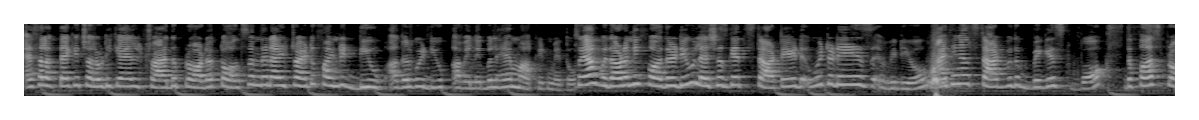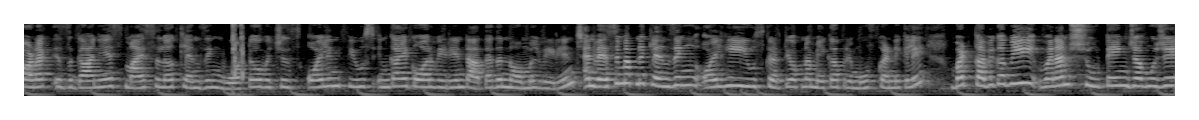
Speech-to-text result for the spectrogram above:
ऐसा लगता है कि चलो, ठीक है I try the product also and then I try to find it dupe अगर कोई ड्यूब अवेलेबल है मार्केट में तो. So yeah without any further due let's just get started with today's video I think I start with the biggest box the first product is Garnier micellar cleansing water which is oil infuse इनका एक और वेरिएंट आता है द नॉर्मल वेरिएंट एंड वैसे मैं अपने क्लेंजिंग ऑयल ही यूज़ करती हूँ अपना मेकअप रिमूव करने के लिए. बट कभी कभी वन आई एम शूटिंग जब मुझे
